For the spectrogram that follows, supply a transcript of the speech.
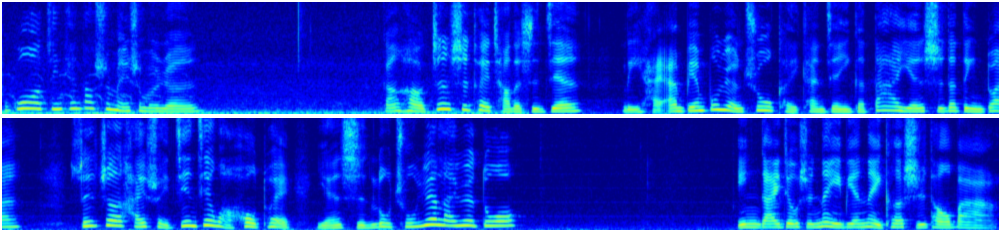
不过今天倒是没什么人。刚好正是退潮的时间。离海岸边不远处，可以看见一个大岩石的顶端。随着海水渐渐往后退，岩石露出越来越多。应该就是那边那颗石头吧？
